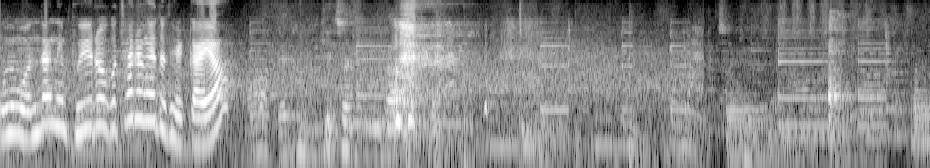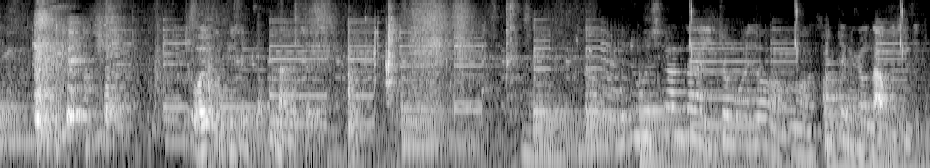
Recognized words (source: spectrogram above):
오늘 원장님 브이로그 촬영해도 될까요? 아, 네, 괜찮습니다. 얼굴 빛은 조금 나갔어요. 보증은 시간당 2.5에서 3.1 정도 나오십니다.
